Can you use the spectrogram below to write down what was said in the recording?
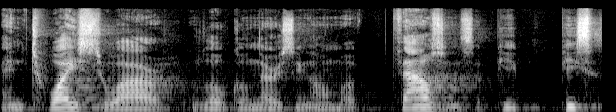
and twice to our local nursing home of thousands of people pieces,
